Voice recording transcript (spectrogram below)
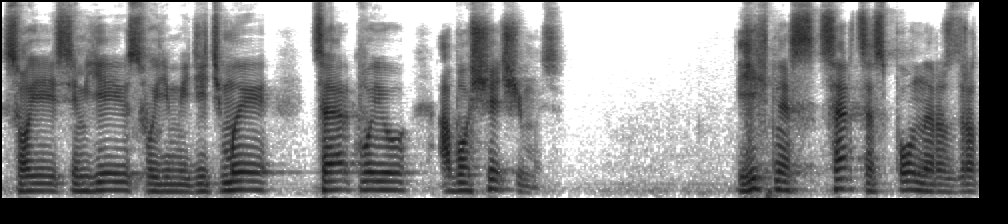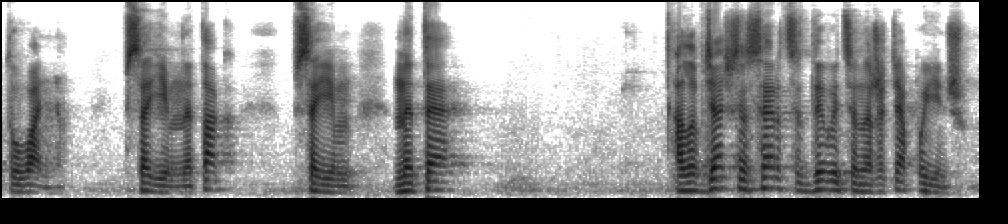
своєю сім'єю, своїми дітьми, церквою або ще чимось. Їхнє серце сповне роздратуванням. Все їм не так, все їм не те. Але вдячне серце дивиться на життя по-іншому.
